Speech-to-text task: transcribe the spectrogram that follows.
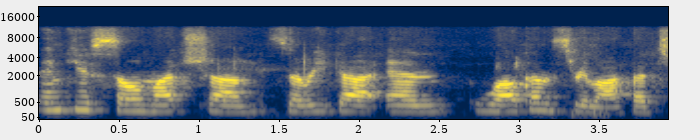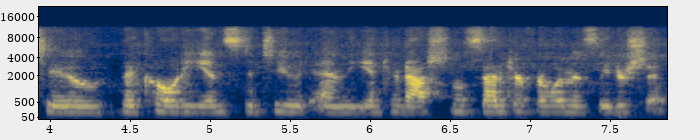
Thank you so much, um, Sarika, and welcome Srilatha to the Coady Institute and the International Center for Women's Leadership.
